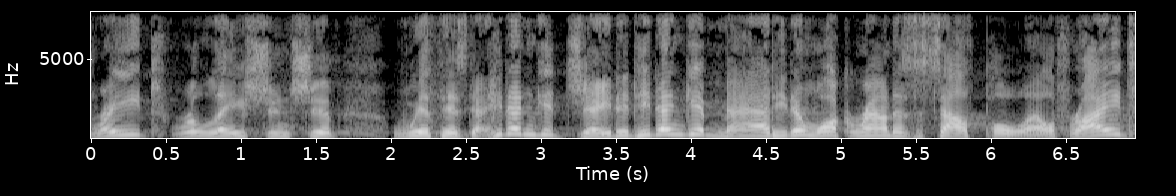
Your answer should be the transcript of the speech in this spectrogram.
great relationship with his dad. He doesn't get jaded, he doesn't get mad, he doesn't walk around as a South Pole elf, right?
